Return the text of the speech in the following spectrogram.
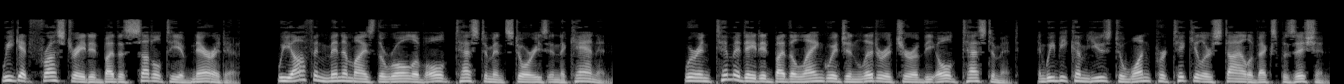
We get frustrated by the subtlety of narrative. We often minimize the role of Old Testament stories in the canon. We're intimidated by the language and literature of the Old Testament, and we become used to one particular style of exposition.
